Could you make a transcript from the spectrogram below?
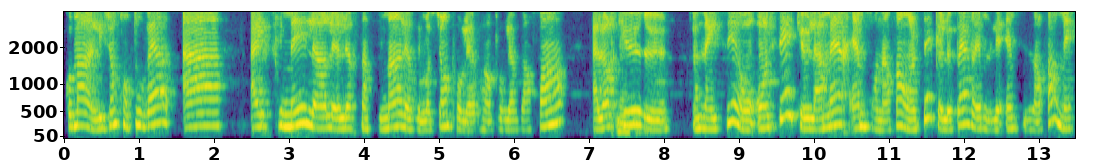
comment les gens sont ouverts à, à exprimer leurs sentiments, leurs émotions pour, leur, pour leurs enfants, alors que. Euh, en Haïti, on, le sait que la mère aime son enfant, on le sait que le père aime, aime ses enfants, mais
